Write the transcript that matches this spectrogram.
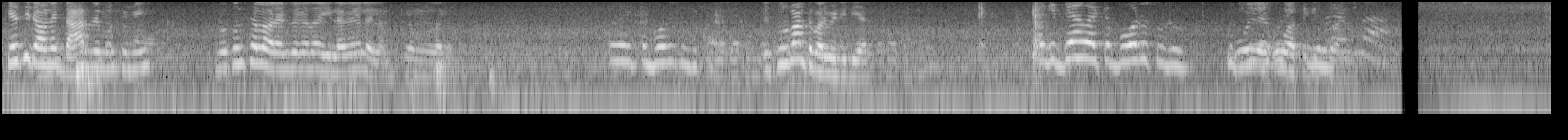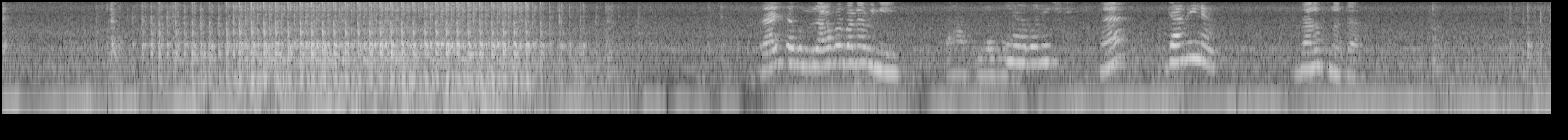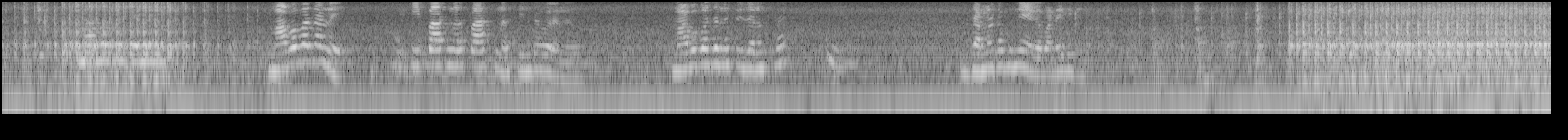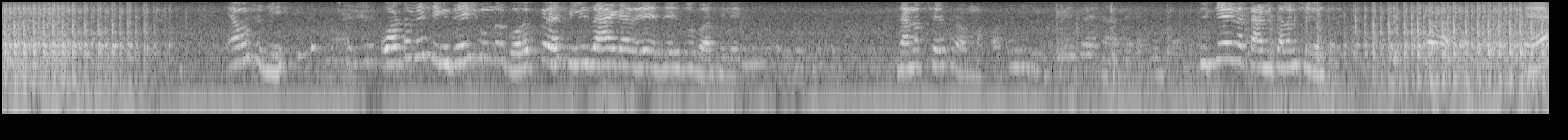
কেসিটা অনেক দার রে মৌসুমি। নতুন সেলোয়ার এক জায়গায় ই লাগাই লাইলাম কেমন লাগে? চুল বানতে পারবি দিদিয়া? আগে দেওয়া একটা বড় শুরু ওই ও কিছু হয় না। রাইস এখন জামা কাপড় বানাবি নি? না বানাইছি। হ্যাঁ? জানি না। জানোস না কা? মা বাবা জানি মা বাবা জানে? কি পাক না পাক না চিন্তা করে না। মা বাবা জানে তুই জানোস না? জামার কাপড় নিয়ে আগে বানাই দিবি। এমন শুনি অটো মেশিন যেই সুন্দর গরত করে আসিলি জায়গা রে যে যোগ আসিলে। জানাত সে আম্মা তুই কে না টামি চালান শিখেন তোরে। হ্যাঁ?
